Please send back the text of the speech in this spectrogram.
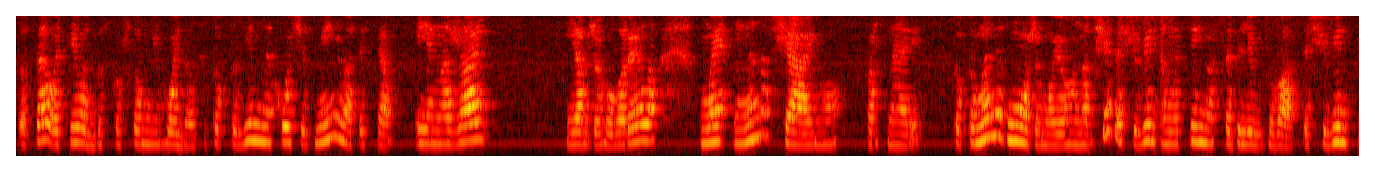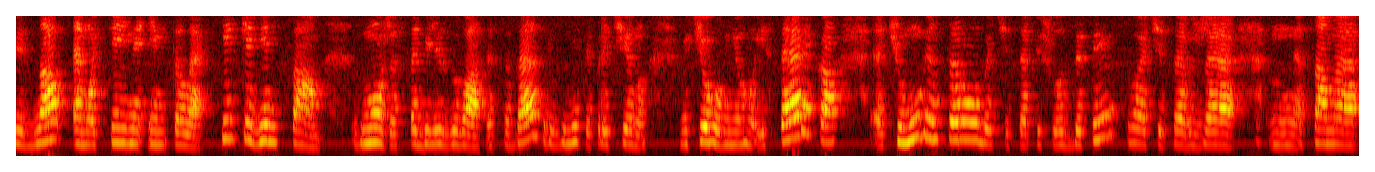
то це оці от безкоштовні гойдалки. Тобто він не хоче змінюватися, і, на жаль, я вже говорила, ми не навчаємо партнерів. Тобто ми не зможемо його навчити, щоб він емоційно стабілізувався, щоб він пізнав емоційний інтелект. Тільки він сам зможе стабілізувати себе, зрозуміти причину, від чого в нього істерика, е, чому він це робить, чи це пішло з дитинства, чи це вже саме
